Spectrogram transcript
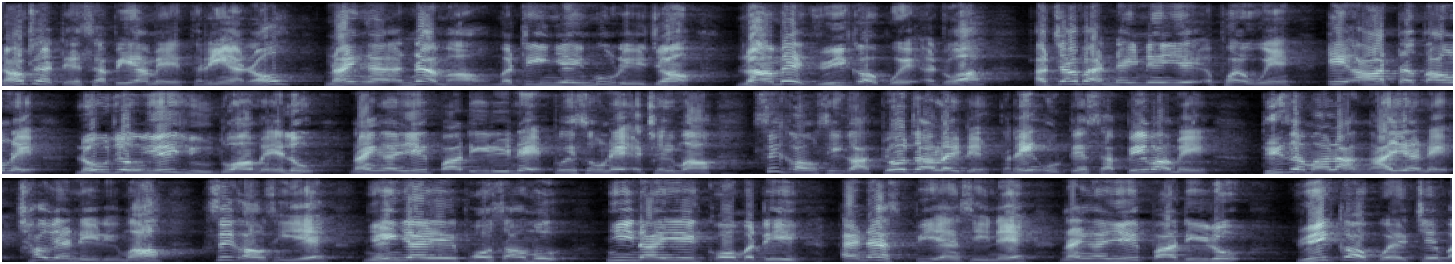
နောက်ထပ်တင်ဆက်ပေးရမယ့်သတင်းကတော့နိုင်ငံအနှံ့မှာမတည်ငြိမ်မှုတွေကြောင့်လာမယ့်ရွေးကောက်ပွဲအတွက်အကြမ်းဖက်နှိမ်နင်းရေးအဖွဲ့ဝင်အင်အား1000နဲ့လုံခြုံရေးယူသွားမယ်လို့နိုင်ငံရေးပါတီတွေနဲ့တွေ့ဆုံတဲ့အချိန်မှာစစ်ကောင်စီကပြောကြားလိုက်တဲ့သတင်းကိုတင်ဆက်ပေးပါမယ်။ဒီဇင်ဘာလ9ရက်နဲ့6ရက်နေ့တွေမှာစစ်ကောင်စီရဲ့ငြိမ်းချမ်းရေးဖော်ဆောင်မှုညှိနှိုင်းရေးကော်မတီ NSPNC နဲ့နိုင်ငံရေးပါတီတို့ ရွေးကောက်ပွဲကျင်းပ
